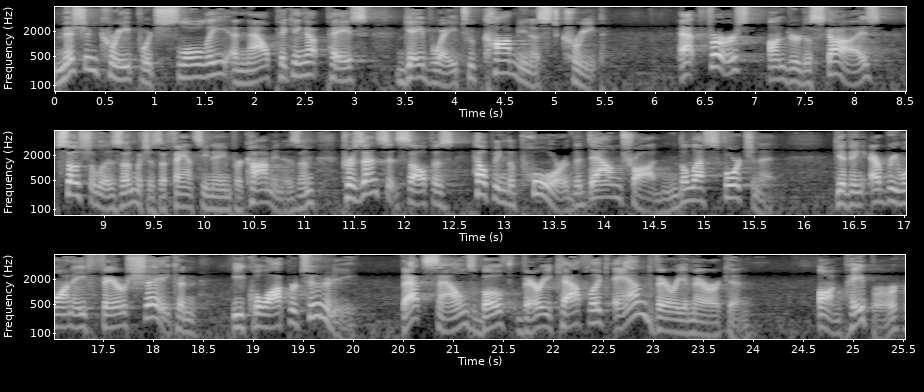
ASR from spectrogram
Mission creep, which slowly and now picking up pace, gave way to communist creep. At first, under disguise, socialism, which is a fancy name for communism, presents itself as helping the poor, the downtrodden, the less fortunate, giving everyone a fair shake and equal opportunity. That sounds both very Catholic and very American on paper,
